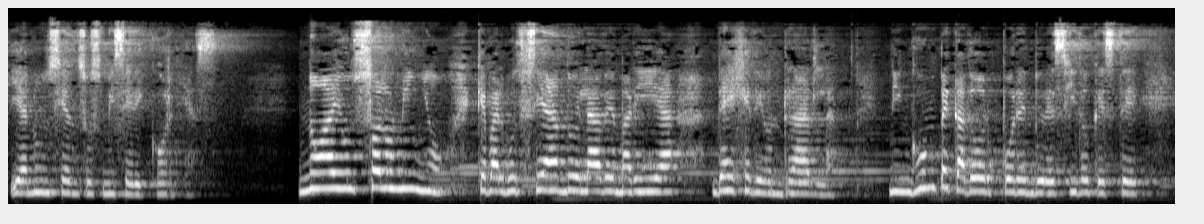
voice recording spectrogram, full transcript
y anuncian sus misericordias. No hay un solo niño que balbuceando el Ave María deje de honrarla. Ningún pecador, por endurecido que esté,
